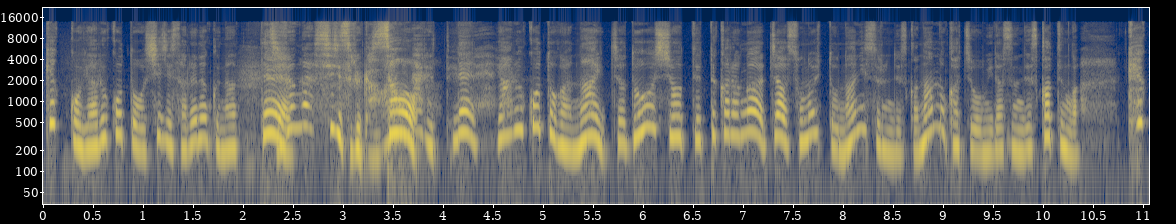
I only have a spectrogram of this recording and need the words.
結構やることを指示されなくなって自分が指示する側になるっていう、ね、でやることがない。じゃあどうしようって言ってからがじゃあその人何するんですか？何の価値を生み出すんですか？っていうのが結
